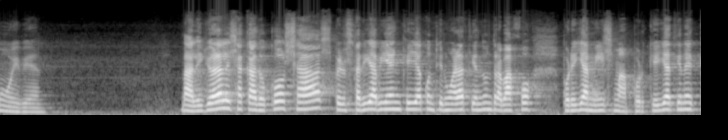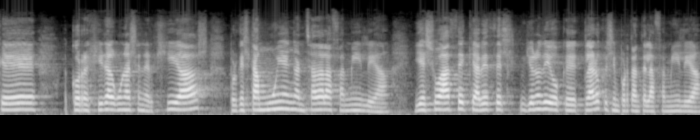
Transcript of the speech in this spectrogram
Muy bien. Vale, yo ahora le he sacado cosas, pero estaría bien que ella continuara haciendo un trabajo por ella misma, porque ella tiene que corregir algunas energías, porque está muy enganchada a la familia. Y eso hace que a veces, yo no digo que, claro que es importante la familia,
